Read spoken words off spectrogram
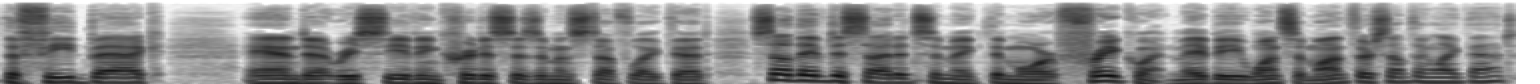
the feedback and uh, receiving criticism and stuff like that. So they've decided to make them more frequent, maybe once a month or something like that.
